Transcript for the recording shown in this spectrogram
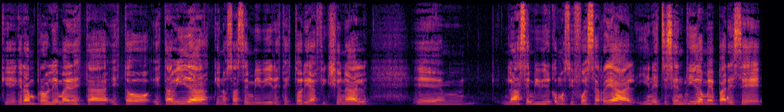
que el gran problema era esta, esto, esta vida que nos hacen vivir, esta historia ficcional. Eh, la hacen vivir como si fuese real. Y en este sentido me parece,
